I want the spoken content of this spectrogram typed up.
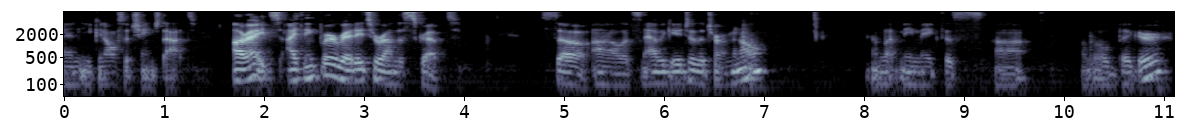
And you can also change that. All right, I think we're ready to run the script. So uh, let's navigate to the terminal. And let me make this uh, a little bigger.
